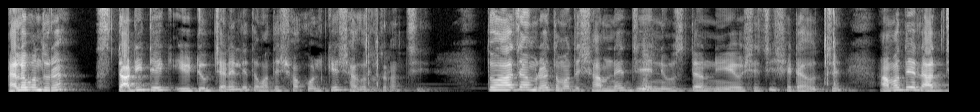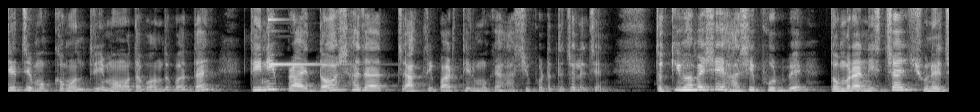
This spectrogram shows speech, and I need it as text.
হ্যালো বন্ধুরা স্টাডি টেক ইউটিউব চ্যানেলে তোমাদের সকলকে স্বাগত জানাচ্ছি। তো আজ আমরা তোমাদের সামনে যে নিউজটা নিয়ে এসেছি সেটা হচ্ছে, আমাদের রাজ্যের যে মুখ্যমন্ত্রী মমতা বন্দ্যোপাধ্যায়, তিনি প্রায় দশ হাজার চাকরি প্রার্থীর মুখে হাসি ফোটাতে চলেছেন। তো কীভাবে সেই হাসি ফুটবে, তোমরা নিশ্চয়ই শুনেছ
